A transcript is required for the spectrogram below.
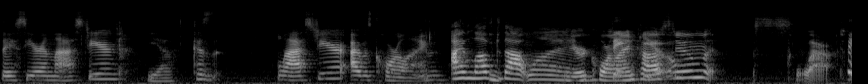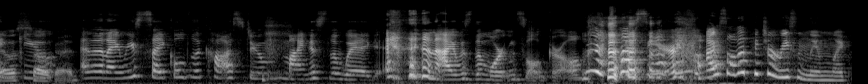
this year and last year. Yeah. Because last year I was Coraline. I loved that one. Your Coraline Thank you. costume slapped. Thank that was you. so good. And then I recycled the costume minus the wig, and I was the Morton Salt girl this year. I saw that picture recently and I'm like,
